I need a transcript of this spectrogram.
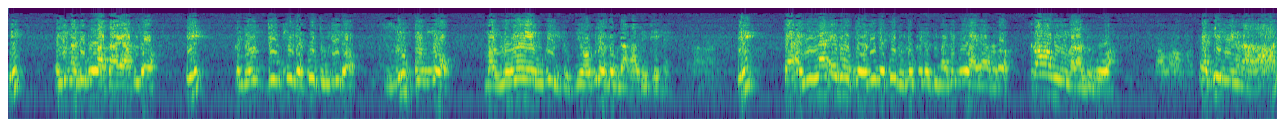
ဟင်အရင်ကလူဘဝသားရပြီးတော့ဟင်ကလူဒူပြီးတော့ကိုတူပြီးတော့လူဘုံတော့ မလွယ်ဘူးလို့ပြောပြီးတော့လုံလာတာလေးထင်တယ်ဟင်ဒါအရင်ကအဲ့လိုပြောလေးနဲ့ပြုလို့လုပ်ခဲ့လို့ဒီမှာလူဘဝရတော့ကောင်းလာလူဘဝအဲ့ဒီနေလား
